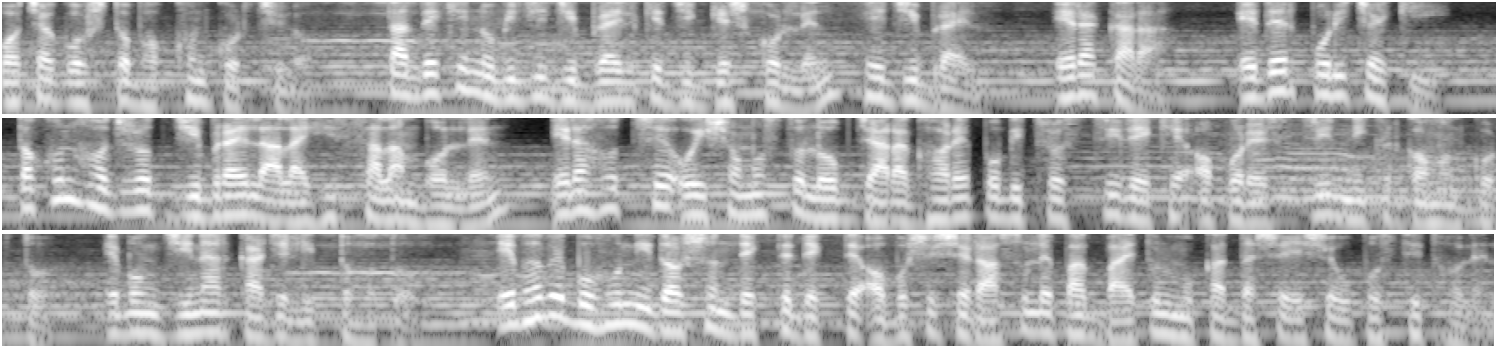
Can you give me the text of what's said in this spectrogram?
পচা গোস্ত ভক্ষণ করছিল। তা দেখে নবীজি জিব্রাইলকে জিজ্ঞেস করলেন, হে জিব্রাইল, এরা কারা? এদের পরিচয় কি? তখন হজরত জিব্রাইল আলাইহিসালাম বললেন, এরা হচ্ছে ওই সমস্ত লোক যারা ঘরে পবিত্র স্ত্রী রেখে অপরের স্ত্রীর নিকট গমন করত এবং জিনার কাজে লিপ্ত হতো। এভাবে বহু নিদর্শন দেখতে দেখতে অবশেষে রাসুলে পাক বায়তুল মুকাদ্দাসে এসে উপস্থিত হলেন।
